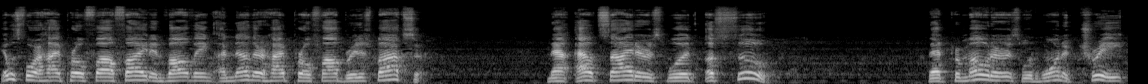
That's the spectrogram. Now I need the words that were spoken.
it was for a high profile fight involving another high profile British boxer. Now, outsiders would assume that promoters would want to treat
